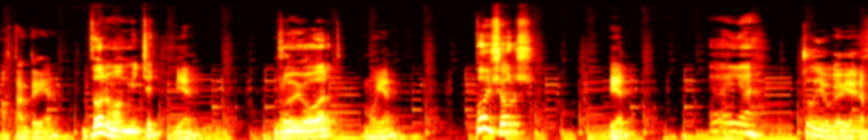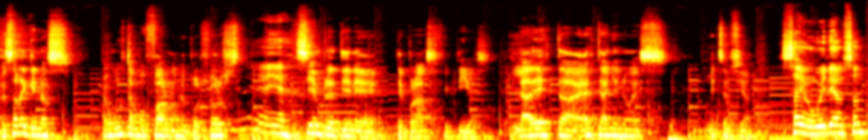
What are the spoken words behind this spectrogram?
Bastante bien, Donovan Mitchell, bien, Rudy Gobert, muy bien, Paul George. bien. eh, Yo digo que bien, a pesar de que nos, nos gusta mofarnos de Paul George, eh, siempre tiene temporadas efectivas. La de esta, este año no es excepción. Zion Williamson,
